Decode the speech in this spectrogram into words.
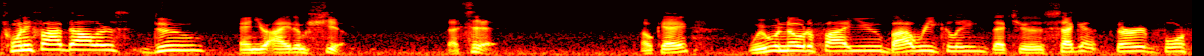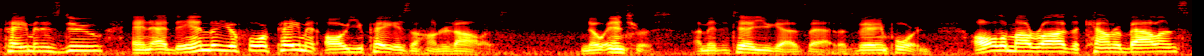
$25 due and your item shipped. That's it. Okay? We will notify you bi-weekly that your second, third, fourth payment is due, and at the end of your fourth payment, all you pay is $100. No interest. I meant to tell you guys that. That's very important. All of my rods are counterbalanced,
